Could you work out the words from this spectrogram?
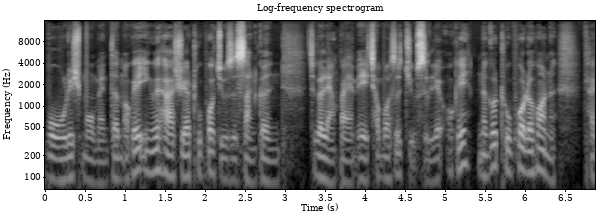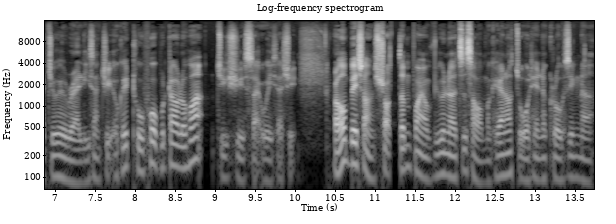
bullish momentum。OK，因为它需要突破九十三跟这个两百 MA，差不多是九十六。OK，能够突破的话呢，它就会 rally 上去。OK，突破不到的话，继续 sideway 下去。然后 based on short term point of view 呢，至少我们可以看到昨天的 closing 呢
